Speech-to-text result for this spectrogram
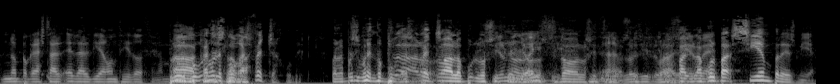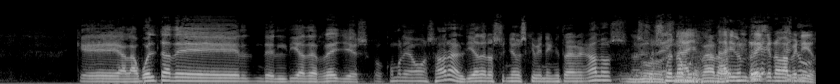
No, porque hasta era el día 11 y 12. ¿no? Ah, le pongas- no casi le estaba. pongas fecha, joder. Para la próxima vez no pongas Claro, fecha. ah, lo, los hice Yo no lo hice. los- no, los hice yo, los hice. la culpa siempre es mía. Que a la vuelta del- del Día de Reyes, o ¿cómo le llamamos ahora? El Día de los Señores que vienen a traer regalos. No, Eso suena hay, muy raro. hay un rey Eh, que no va a eh, venir.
